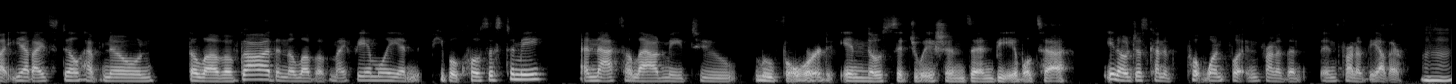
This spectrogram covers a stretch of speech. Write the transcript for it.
but yet I still have known the love of God and the love of my family and people closest to me. And that's allowed me to move forward in those situations and be able to, you know, just kind of put one foot in front of the in front of the other. Mm-hmm.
